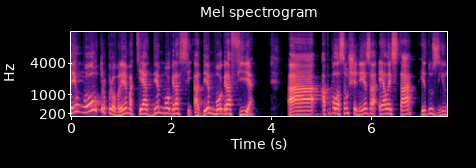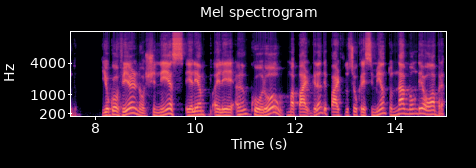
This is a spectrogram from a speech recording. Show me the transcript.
Tem um outro problema que é a demografia. A, demografia. A, a população chinesa ela está reduzindo. E o governo chinês, ele, ele ancorou uma par, grande parte do seu crescimento na mão de obra.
